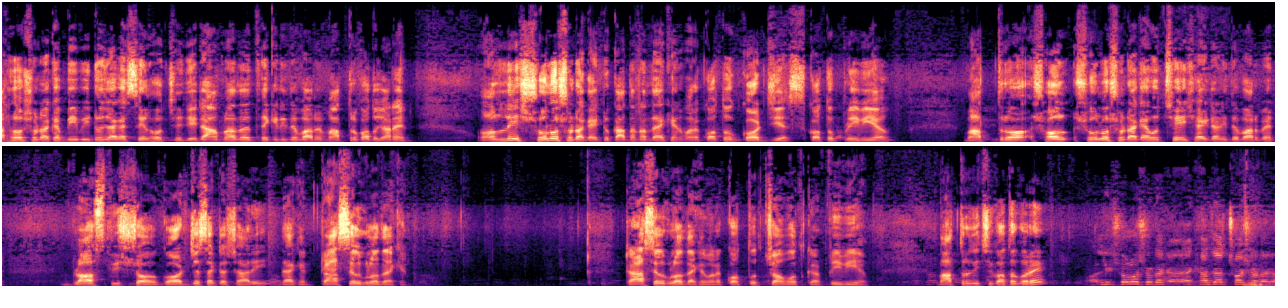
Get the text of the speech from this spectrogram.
আঠারোশো টাকা বিভিন্ন জায়গায় সেল হচ্ছে। যেটা আমাদের থেকে নিতে পারবেন মাত্র কত জানেন? অনলি ষোলোশো টাকা। একটু কাতানটা দেখেন মানে কত গর্জিয়াস কত প্রিমিয়াম মাত্র ষোলোশো টাকায় হচ্ছে এই শাড়িটা নিতে পারবেন। ব্লাউজ পিস সহ গর্জিয়াস একটা শাড়ি। দেখেন ট্রাসেলগুলো দেখেন। ট্রাসেলগুলো দেখেন মানে কত চমৎকার প্রিমিয়াম মাত্র দিচ্ছি কত করে? অনলি টাকা টাকা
